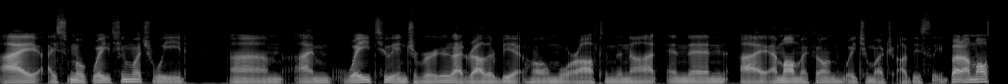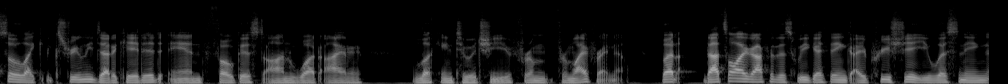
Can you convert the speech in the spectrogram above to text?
I I smoke way too much weed. Um, I'm way too introverted. I'd rather be at home more often than not. And then I, I'm on my phone way too much, obviously. But I'm also like extremely dedicated and focused on what I'm looking to achieve from from life right now. But that's all I got for this week. I think I appreciate you listening.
